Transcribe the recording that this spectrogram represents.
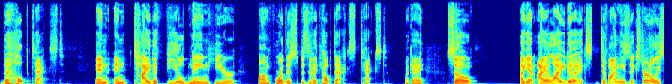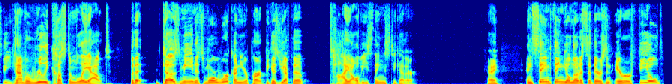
the help text and and tie the field name here um, for this specific help text text. Okay, so again, I allow you to ex- define these externally so that you can have a really custom layout, but that does mean it's more work on your part because you have to tie all these things together. Okay, and same thing, you'll notice that there's an error field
